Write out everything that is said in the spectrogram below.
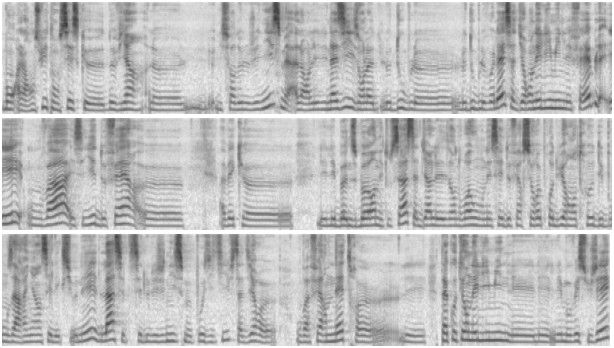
Bon, alors ensuite, on sait ce que devient l'histoire de l'eugénisme. Alors les, nazis, ils ont le, double, le double volet, c'est-à-dire on élimine les faibles et on va essayer de faire avec euh, les, les Bunsborn et tout ça, c'est-à-dire les endroits où on essaye de faire se reproduire entre eux des bons ariens sélectionnés. Là, c'est le génisme positif, c'est-à-dire euh, on va faire naître euh. D'un côté, on élimine les, mauvais sujets,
